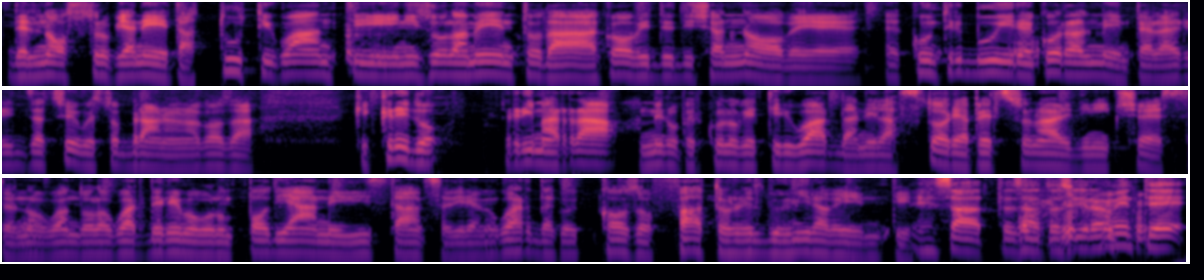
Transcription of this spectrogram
del nostro pianeta, tutti quanti in isolamento da Covid-19, eh, contribuire coralmente alla realizzazione di questo brano è una cosa che credo rimarrà, almeno per quello che ti riguarda, nella storia personale di Nick Chester. no? Quando lo guarderemo con un po' di anni di distanza diremo guarda che cosa ho fatto nel 2020. Esatto, esatto, sicuramente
